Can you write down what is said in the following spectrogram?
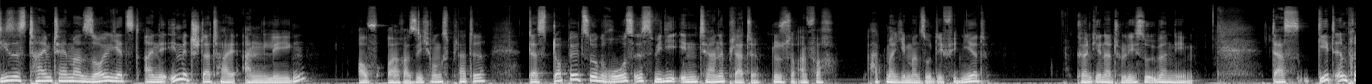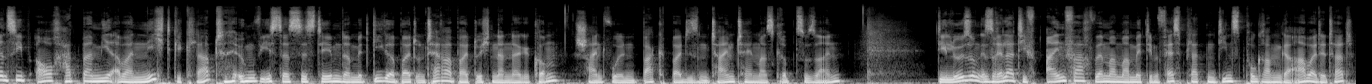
dieses Time Tamer soll jetzt eine Image-Datei anlegen auf eurer Sicherungsplatte, das doppelt so groß ist wie die interne Platte. Das ist einfach, hat mal jemand so definiert. Könnt ihr natürlich so übernehmen. Das geht im Prinzip auch, hat bei mir aber nicht geklappt. Irgendwie ist das System da mit Gigabyte und Terabyte durcheinander gekommen. Scheint wohl ein Bug bei diesem Timetamer-Skript zu sein. Die Lösung ist relativ einfach, wenn man mal mit dem Festplattendienstprogramm gearbeitet hat.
